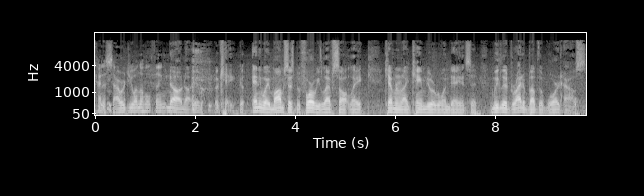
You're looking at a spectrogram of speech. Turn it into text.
kind of soured you on the whole thing. No, no. It- okay. Anyway, mom says before we left Salt Lake, Kevin and I came to her one day and said, and we lived right above the ward house,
